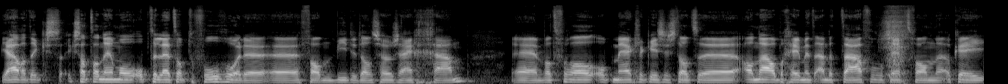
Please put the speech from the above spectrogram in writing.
ja, want ik, ik zat dan helemaal op te letten op de volgorde van wie er dan zou zijn gegaan. En wat vooral opmerkelijk is, is dat uh, Anna op een gegeven moment aan de tafel zegt van... Oké,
